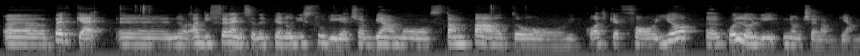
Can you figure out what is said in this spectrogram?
Eh, perché eh, a differenza del piano di studi che ci abbiamo stampato in qualche foglio, eh, quello lì non ce l'abbiamo.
